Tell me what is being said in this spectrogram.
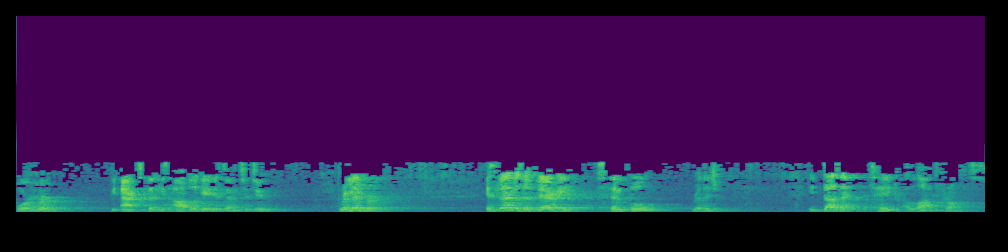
or her. The acts that He's obligated them to do. Remember, Islam is a very simple religion. It doesn't take a lot from us.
